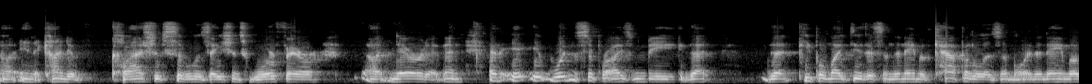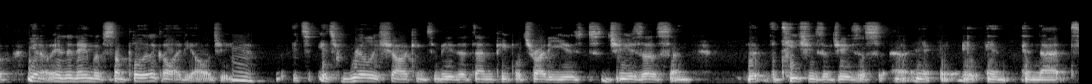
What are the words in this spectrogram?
uh, in a kind of clash of civilizations warfare uh, narrative, and and it, it wouldn't surprise me that that people might do this in the name of capitalism or in the name of you know in the name of some political ideology mm. it's it's really shocking to me that then people try to use jesus and the, teachings of jesus uh, in, in, in that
